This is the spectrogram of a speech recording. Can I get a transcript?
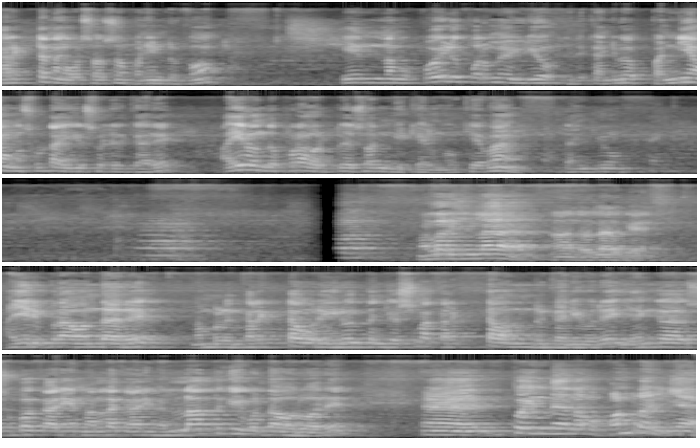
கரெக்டாக நாங்கள் வருஷம் வருஷம் பண்ணிட்டு இருக்கோம். இது நம்ம கோயிலுக்கு போகிறோமோ இல்லையோ இது கண்டிப்பாக பண்ணி அவங்க சொல்லிட்டு ஐயர் சொல்லியிருக்காரு. ஐயர் வந்தப்புறம் அவர் பேசுவார் நீங்கள் கேளுங்க ஓகேவா தேங்க்யூ நல்லா இருக்கீங்களா? ஆ நல்லா இருக்கேன். ஐயர் இப்போ தான் வந்தார். நம்மளுக்கு கரெக்டாக ஒரு இருபத்தஞ்சு வருஷமாக கரெக்டாக வந்துருக்காரு இவர். எங்கள் சுப காரியம் நல்ல காரியம் எல்லாத்துக்கும் இவர் தான் வருவார் இப்போ இந்த நம்ம பண்ணுறோம் இல்லையா.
